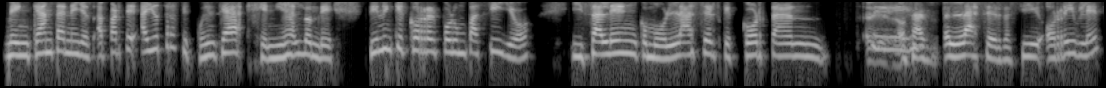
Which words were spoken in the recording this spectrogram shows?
Me encantan ellos. Aparte, hay otra secuencia genial donde tienen que correr por un pasillo y salen como láseres que cortan, eh, o sea, láseres así horribles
